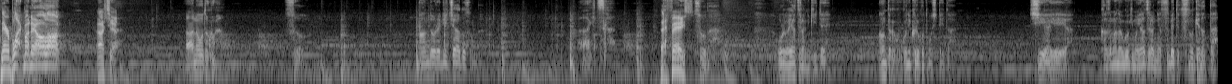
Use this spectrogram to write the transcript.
they were Black Monday all along. Oh shit. あの男がそうアンドレ・リチャードソンだあいつが That face. そうだ俺は奴らに聞いてあんたがここに来ることも知っていた CIA や風間の動きも奴らには全て筒抜けだった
